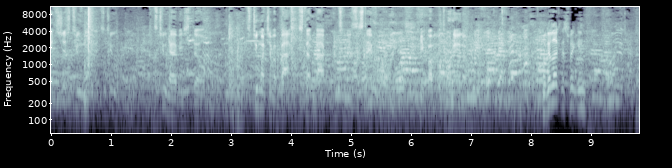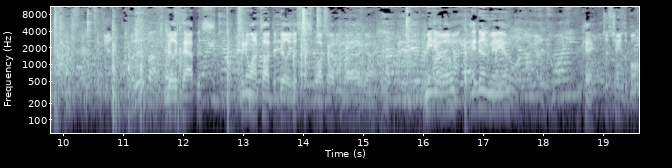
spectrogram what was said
It's just too much. It's too. It's too heavy still. It's too much of a back step backwards. He needs to stay forward. Keep up with tornado. Well, good luck this weekend. Billy Pappas. We don't want to talk to Billy. Let's just walk right on by that guy. Emilio, how you doing, Emilio? I got a new one. Okay. Just change the ball.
